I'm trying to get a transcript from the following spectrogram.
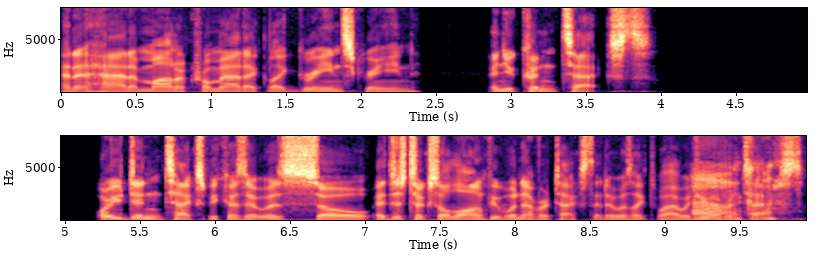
and it had a monochromatic like green screen and you couldn't text. Or you didn't text because it was so it just took so long people never texted. It was like why would you Oh, ever okay. text?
